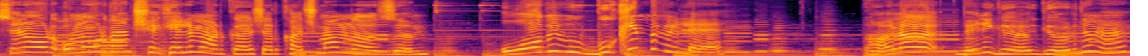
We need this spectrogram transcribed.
Seni or onu oradan çekelim arkadaşlar. Kaçmam lazım. Abi bu, bu kim böyle? Hala beni gö- gördü mü?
